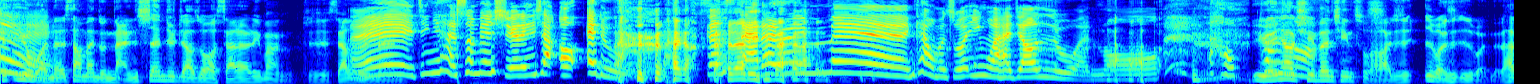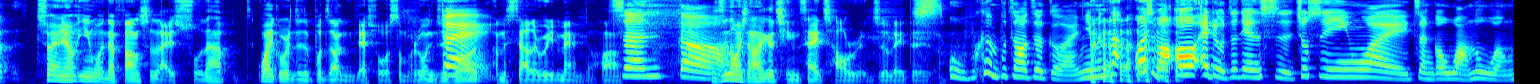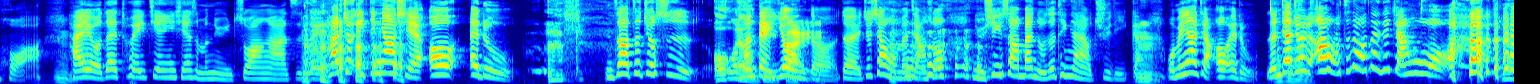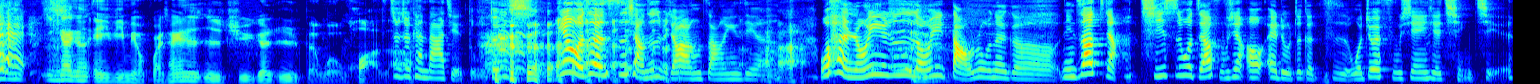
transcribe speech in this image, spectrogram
对。日文的上班族男生就叫做 salary man，就是 salary man。哎，今天还顺便学了一下哦，edu，还有跟 salary man。你看，我们除了英文还教日文哦，好。语言要区分清楚好吧，就是日文是日文的，他虽然用英文的方式来说，但他。外国人真的不知道你在说什么。如果你是说 I'm a salary man 的话，真的，我真的会想到一个芹菜超人之类的。我根本不知道这个哎、欸，你们知道 为什么 all edu 这件事，就是因为整个网络文化，嗯、还有在推荐一些什么女装啊之类的，他就一定要写 all edu。你知道这就是我们得用的，对，就像我们讲说 女性上班族，这听起来有距离感，嗯、我们要讲 OL，人家就会啊，我知道我在你在讲我，对，应该跟 AV 没有关系，它应该就是日剧跟日本文化了，这就看大家解读，对不起，因为我这人思想就是比较肮脏一点，我很容易就是容易导入那个，你知道讲，其实我只要浮现 OL 这个字，我就会浮现一些情节，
